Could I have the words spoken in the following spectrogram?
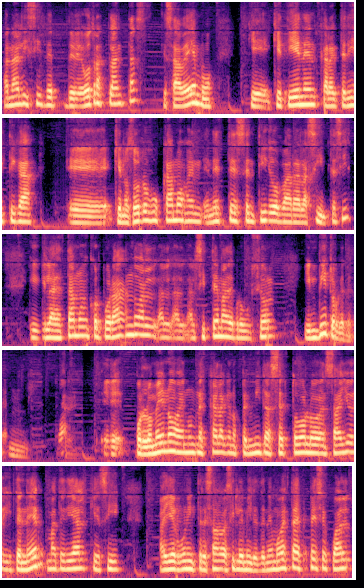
análisis de, otras plantas que sabemos que, que tienen características eh, que nosotros buscamos en, este sentido para la síntesis y las estamos incorporando al, sistema de producción in vitro que tenemos. Mm, eh, por lo menos en una escala que nos permita hacer todos los ensayos y tener material que si hay algún interesado decirle, mire, tenemos esta especie, ¿cuál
